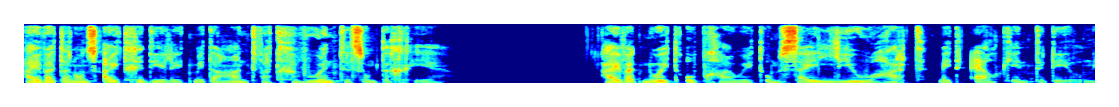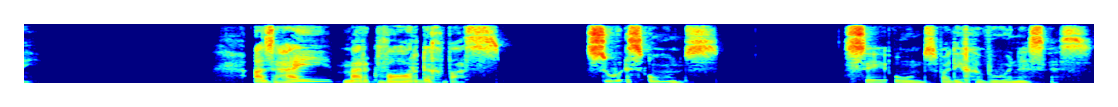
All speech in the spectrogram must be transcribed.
Hy wat aan ons uitgedeel het met 'n hand wat gewoond is om te gee. Hy wat nooit opgehou het om sy leeuhart met elkeen te deel nie. As hy merkwaardig was so is ons sê ons wat die gewones is.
